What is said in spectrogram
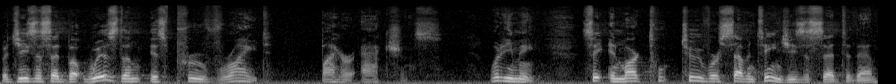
But Jesus said, But wisdom is proved right by her actions. What did he mean? See, in Mark 2, verse 17, Jesus said to them,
